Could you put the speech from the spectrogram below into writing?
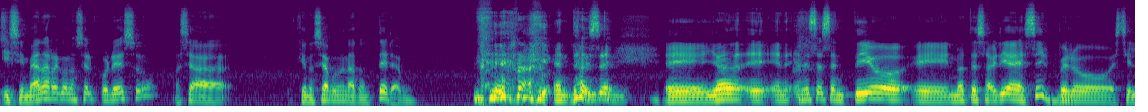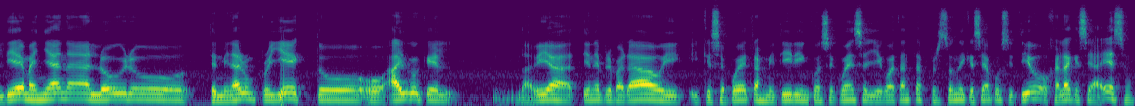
y si me van a reconocer por eso, o sea, que no sea por una tontera. Entonces, eh, yo eh, en, ese sentido eh, no te sabría decir, pero si el día de mañana logro terminar un proyecto o algo que la vida tiene preparado y, que se puede transmitir y en consecuencia llegó a tantas personas y que sea positivo, ojalá que sea eso.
